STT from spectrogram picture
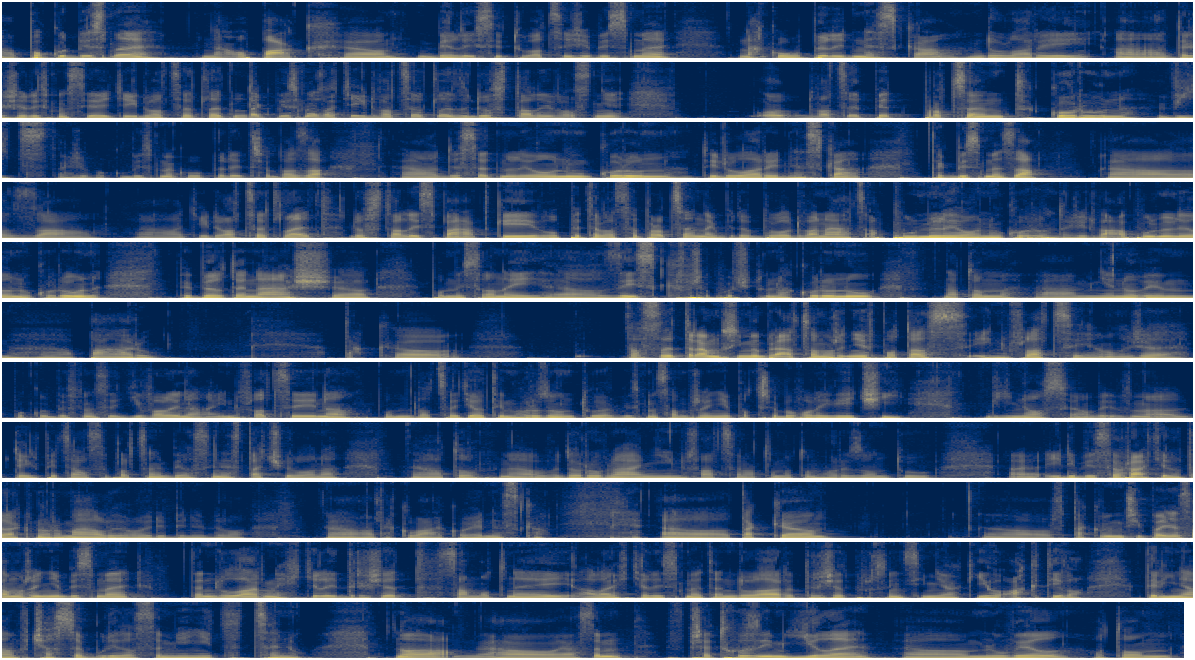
Pokud bychom naopak byli v situaci, že bychom nakoupili dneska dolary a drželi jsme si je těch 20 let, no tak bychom za těch 20 let dostali vlastně o 25% korun víc. Takže pokud bychom koupili třeba za 10 milionů korun ty dolary dneska, tak bychom za za těch 20 let dostali zpátky o 25%, tak by to bylo 12,5 milionů korun. Takže 2,5 milionů korun by byl ten náš pomyslný zisk v přepočtu na korunu na tom měnovém páru. Tak Zase teda musíme brát samozřejmě v potaz inflaci, jo? že pokud bychom se dívali na inflaci na tom 20 letým horizontu, tak bychom samozřejmě potřebovali větší výnos. Jo? Těch 25% by asi nestačilo na, na to na dorovnání inflace na tomto tom horizontu, i kdyby se vrátilo teda k normálu, jo? i kdyby nebyla a, taková, jako je dneska. A, tak a, v takovém případě samozřejmě bychom ten dolar nechtěli držet samotný, ale chtěli jsme ten dolar držet prostřednictvím nějakého aktiva, který nám v čase bude zase měnit cenu. No a já jsem v předchozím díle mluvil o tom,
